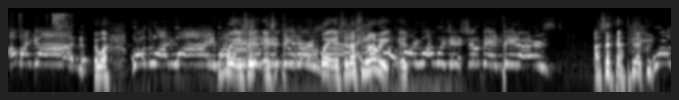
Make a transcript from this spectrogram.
Oh my god! Wait, what? Worldwide, why? Why Wait, is you it- shoot is it- Peters? wait, it's a tsunami. Worldwide, It- why would you shoot me in Peters? I said I think I could. Worldwide,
